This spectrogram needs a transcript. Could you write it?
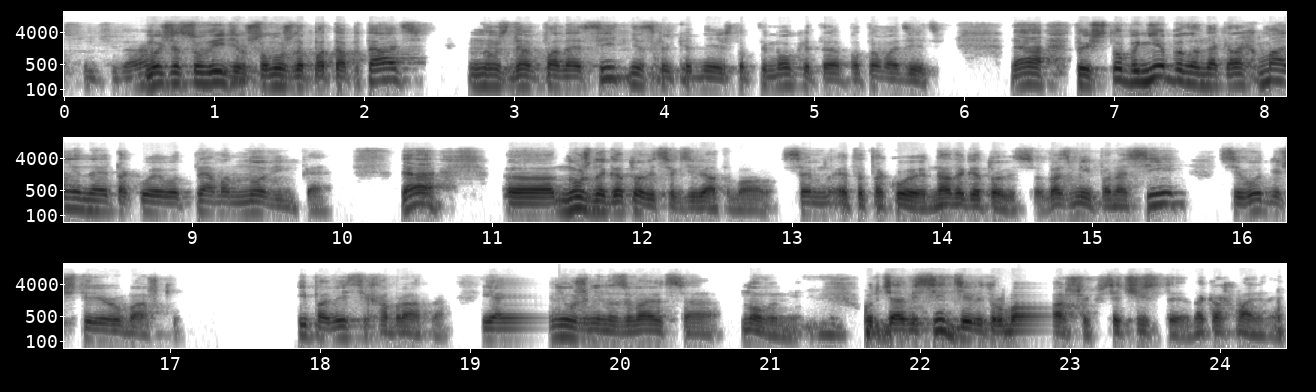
сути, да? Мы сейчас увидим, что нужно потоптать, нужно поносить несколько дней, чтобы ты мог это потом одеть. Да? То есть, чтобы не было накрахмаленное такое вот прямо новенькое. Да? Э, нужно готовиться к девятому. Сэм, это такое, надо готовиться. Возьми, поноси сегодня четыре рубашки и повесь их обратно. И они уже не называются новыми. Вот у тебя висит 9 рубашек, все чистые, накрахмаленные.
